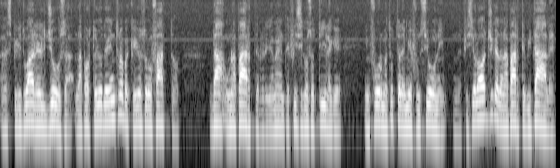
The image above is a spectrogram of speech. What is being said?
eh, spirituale e religiosa la porto io dentro perché io sono fatto da una parte praticamente fisico-sottile che informa tutte le mie funzioni fisiologiche, da una parte vitale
